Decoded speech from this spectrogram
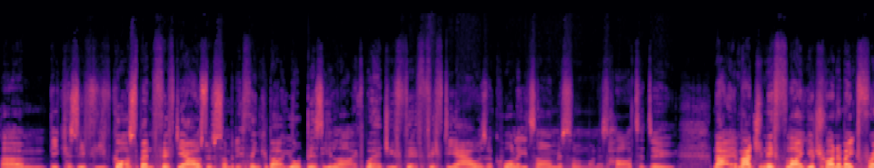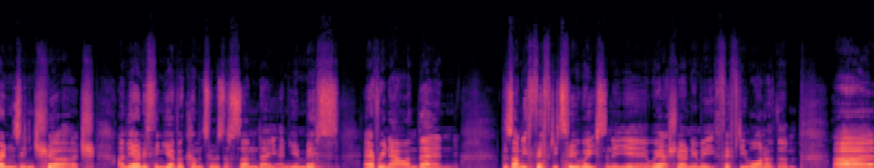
Um, because if you've got to spend 50 hours with somebody, think about your busy life. Where do you fit 50 hours of quality time with someone? It's hard to do. Now, imagine if like you're trying to make friends in church and the only thing you ever come to is a Sunday and you miss every now and then there's only 52 weeks in a year. We actually only meet 51 of them. Uh,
